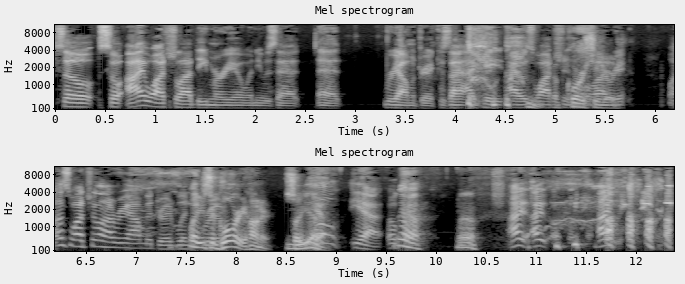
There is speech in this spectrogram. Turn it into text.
So so I watched a lot of Di Maria when he was at at Real Madrid because I I, paid, I was watching of course a lot you of did. Re- well, I was watching a lot of Real Madrid when well he's a glory hunter so yeah. Well, yeah okay. Yeah well, I I, I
